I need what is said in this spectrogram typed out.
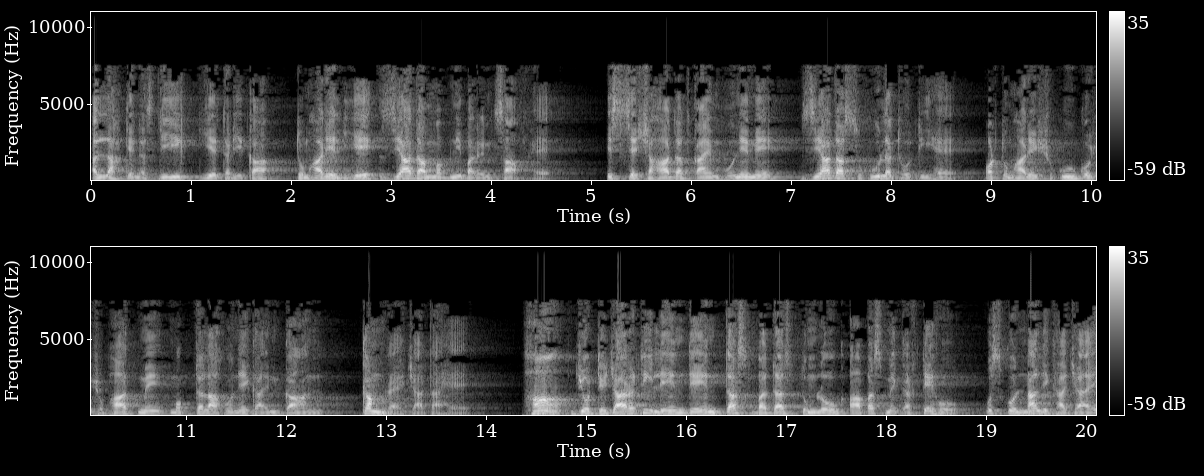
اللہ کے نزدیک یہ طریقہ تمہارے لیے زیادہ مبنی بر انصاف ہے۔ اس سے شہادت قائم ہونے میں زیادہ سہولت ہوتی ہے۔ اور تمہارے شکوک و شبہات میں مبتلا ہونے کا امکان کم رہ جاتا ہے۔ ہاں جو تجارتی لین دین دست بدست تم لوگ آپس میں کرتے ہو، اس کو نہ لکھا جائے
